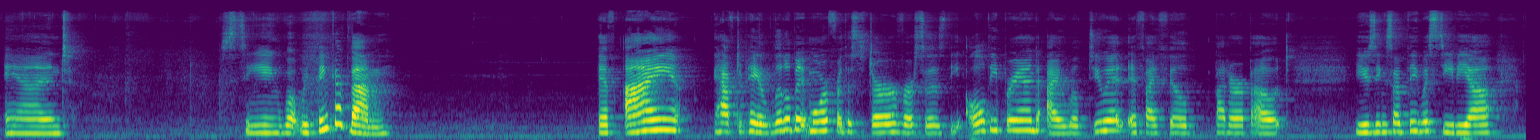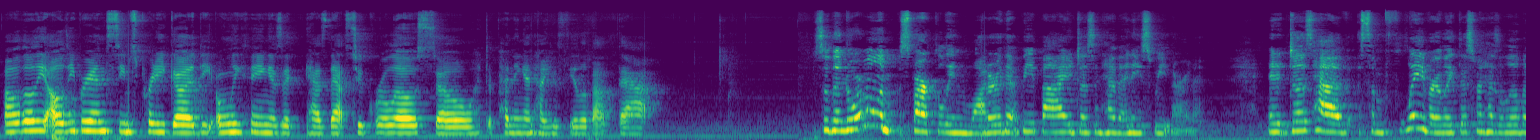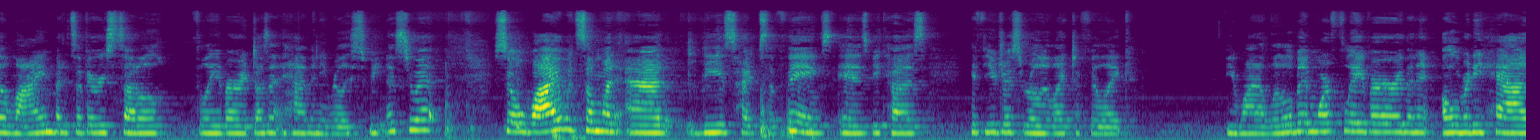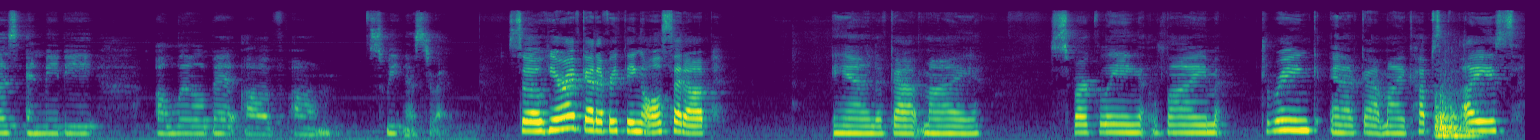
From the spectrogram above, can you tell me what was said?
and seeing what we think of them. If I have to pay a little bit more for the Stur versus the Aldi brand, I will do it if I feel better about using something with stevia. Although the Aldi brand seems pretty good, the only thing is it has that sucralose, so depending on how you feel about that. So the normal sparkling water that we buy doesn't have any sweetener in it. And it does have some flavor, like this one has a little bit of lime, but it's a very subtle flavor. It doesn't have any really sweetness to it. So why would someone add these types of things is because if you just really like to feel like you want a little bit more flavor than it already has and maybe a little bit of um, sweetness to it. So here I've got everything all set up and I've got my sparkling lime drink and I've got my cups of ice.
